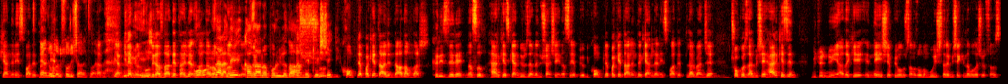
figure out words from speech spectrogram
kendini ispat etti. Bence Yani orada bir soru işareti var. yani. Ha, ya bilemiyoruz. Bunu biraz daha detaylı zaten o raporlarda herhalde olacak. kaza raporuyla daha Ama şu netleşecek. bir komple paket halinde adamlar krizleri nasıl, herkes kendi üzerine düşen şeyi nasıl yapıyor? Bir komple paket halinde kendilerini ispat ettiler. Bence çok özel bir şey. Herkesin bütün dünyadaki e, ne iş yapıyor olursanız olun bu işlere bir şekilde bulaşıyorsanız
